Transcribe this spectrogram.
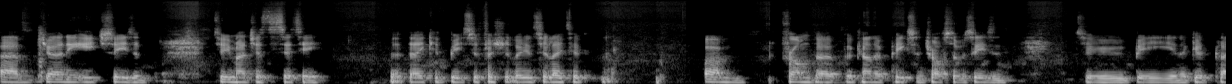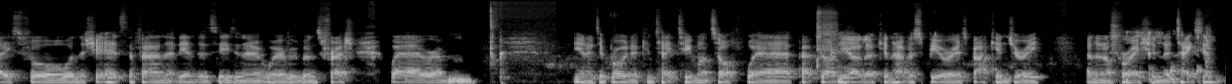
um, journey each season to Manchester City, that they could be sufficiently insulated um, from the, the kind of peaks and troughs of a season to be in a good place for when the shit hits the fan at the end of the season, uh, where everyone's fresh, where um, you know De Bruyne can take two months off, where Pep Guardiola can have a spurious back injury and an operation that takes him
